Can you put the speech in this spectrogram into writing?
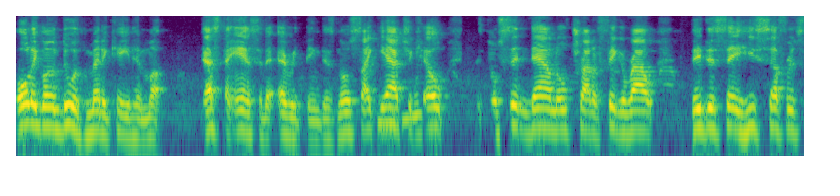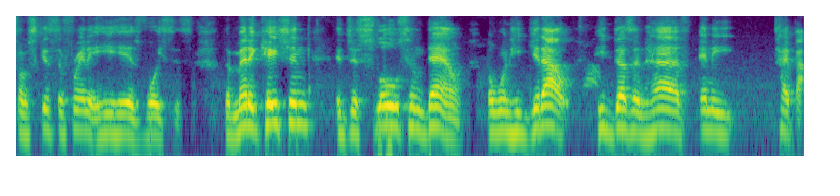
all they're gonna do is medicate him up. That's the answer to everything. There's no psychiatric mm-hmm. help. There's no sitting down, no try to figure out. They just say he suffers from schizophrenia. He hears voices. The medication it just slows him down. But when he get out, he doesn't have any type of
